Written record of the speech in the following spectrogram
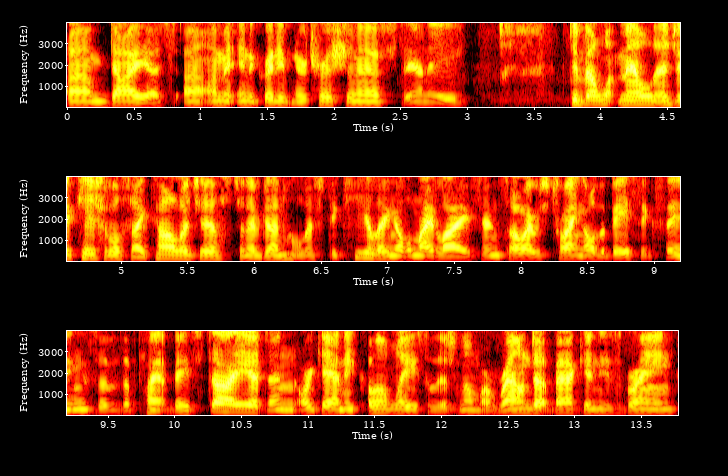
um, diet. Uh, I'm an integrative nutritionist and a developmental educational psychologist and I've done holistic healing all my life. And so I was trying all the basic things of the plant based diet and organic only, so there's no more Roundup back in his brain.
